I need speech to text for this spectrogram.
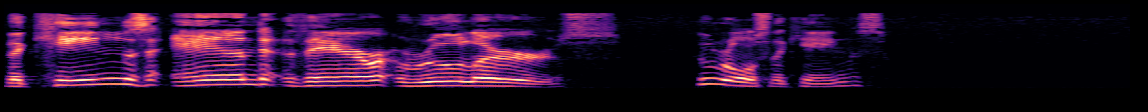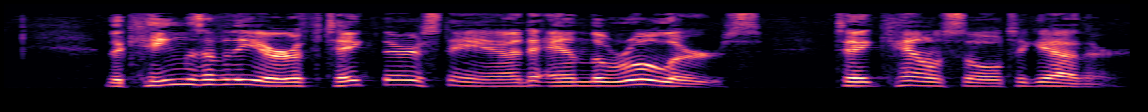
the kings and their rulers. Who rules the kings? The kings of the earth take their stand, and the rulers take counsel together.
